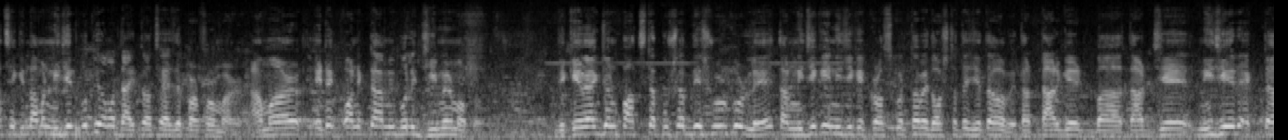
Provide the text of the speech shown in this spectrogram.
আছে কিন্তু আমার নিজের প্রতিও আমার দায়িত্ব আছে অ্যাজ এ পারফর্মার আমার এটা অনেকটা আমি বলি জিমের মতো যে কেউ একজন পাঁচটা পুশ আপ দিয়ে শুরু করলে তার নিজেকেই নিজেকে ক্রস করতে হবে দশটাতে যেতে হবে। তার টার্গেট বা তার যে নিজের একটা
